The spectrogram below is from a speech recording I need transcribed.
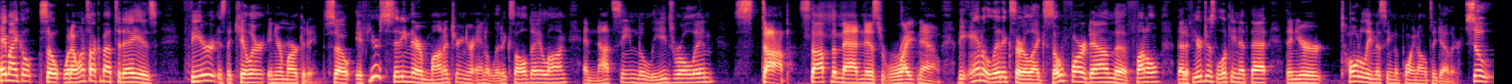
Hey, Michael. So, what I want to talk about today is fear is the killer in your marketing. So, if you're sitting there monitoring your analytics all day long and not seeing the leads roll in, stop. Stop the madness right now. The analytics are like so far down the funnel that if you're just looking at that, then you're totally missing the point altogether. So,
